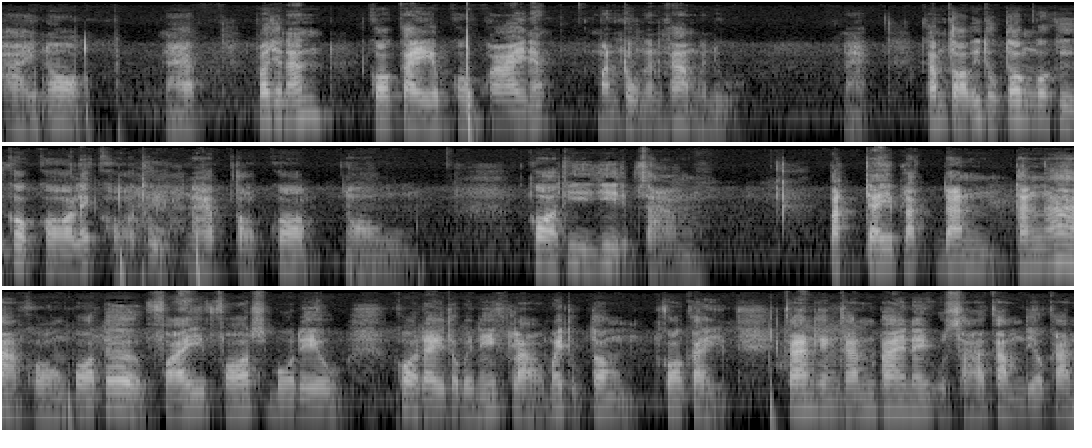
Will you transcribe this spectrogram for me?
ภายนอกนะครับ เพราะฉะนั้นกอไก่กับกอควายเนี่ยมันตรงกันข้ามกันอยู่นะครับคำตอบที่ถูกต้องก็คือข้อกอและขอถูกนะครับ ตอบข้ององูข้อที่23 ปัจจัยผลักดันทั้ง 5 ของ Porter Five Force Model ข้อใดต่อไปนี้กล่าวไม่ถูกต้องกอไก่ การแข่งขันภายในอุตสาหกรรมเดียวกัน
